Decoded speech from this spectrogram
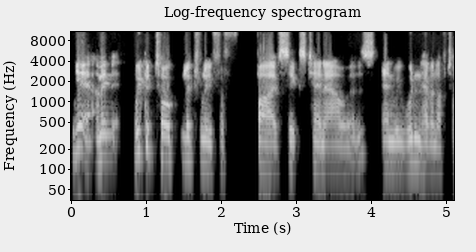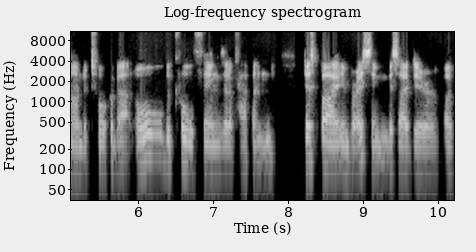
Yeah. I mean, we could talk literally for five, six, ten hours, and we wouldn't have enough time to talk about all the cool things that have happened just by embracing this idea of, of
